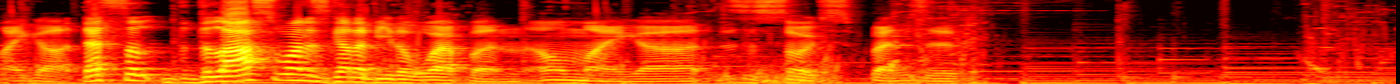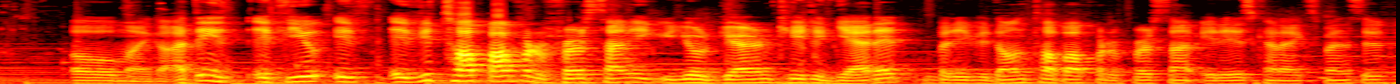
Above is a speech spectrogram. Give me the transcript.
my god. That's the, the last one is gonna be the weapon. Oh my god. This is so expensive. Oh my god. I think if you if if you top up for the first time, you, are guaranteed to get it. But if you don't top up for the first time, it is kind of expensive.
